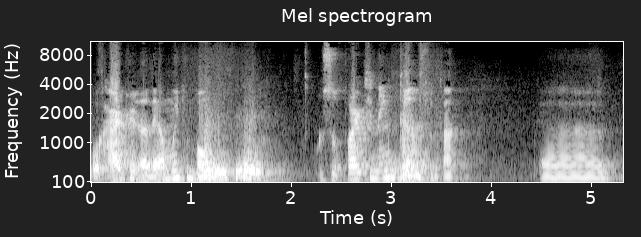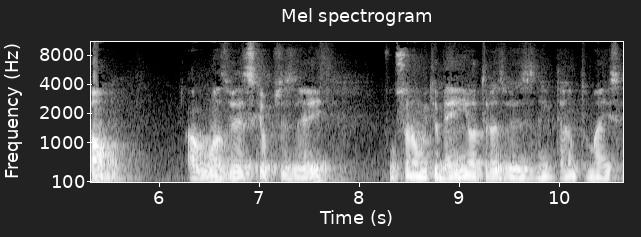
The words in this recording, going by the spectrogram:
O hardware da Dell é muito bom. O suporte nem tanto, tá? Ah, bom, algumas vezes que eu precisei funcionou muito bem, outras vezes nem tanto, mas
